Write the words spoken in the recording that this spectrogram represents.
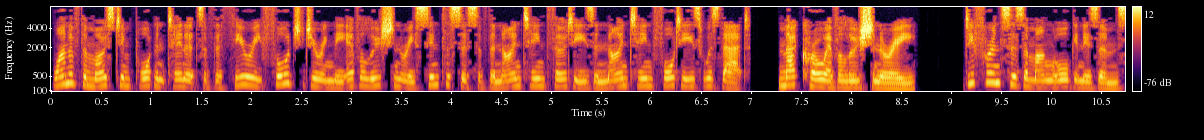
one of the most important tenets of the theory forged during the evolutionary synthesis of the 1930s and 1940s was that macroevolutionary differences among organisms,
